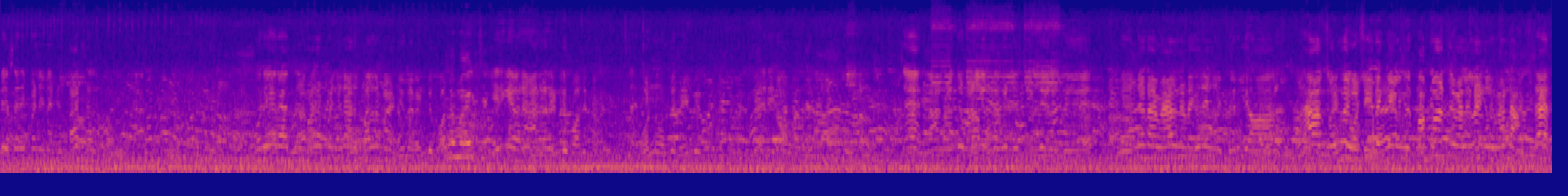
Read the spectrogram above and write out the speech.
ரோடு சரி பண்ணிட்டு தாக்கல் ஒரே ராத்திரி மழை பெஞ்சுனா அது பள்ளமாயிடுச்சு இல்லை ரெண்டு பள்ளமாயிடுச்சு. இருங்க வரேன் ஆனால் ரெண்டு ப்ராஜெக்ட் ஒன்று வந்து ரயில்வே ப்ராஜெக்ட் சார் நான் வந்து வணிகர் சங்க டிஸ்ட்ரிக்டே இருக்கு என்னென்ன வேலை நடக்குது எங்களுக்கு தெரியும். நான் சொல்ற விஷயத்தை கேளுங்க. பம்பாத்து வேலையெல்லாம் எங்களுக்கு வேண்டாம். சார்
